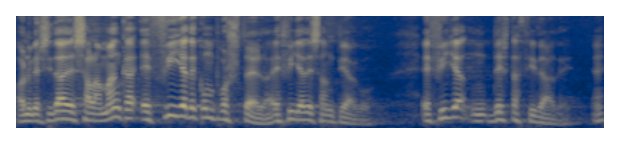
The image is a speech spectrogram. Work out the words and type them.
A Universidade de Salamanca é filla de Compostela, é filla de Santiago, é filla desta cidade. Eh?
